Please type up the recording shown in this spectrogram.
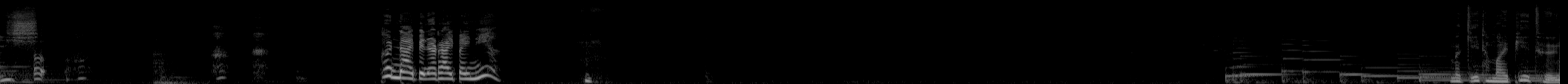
อิ๊ชเอ่อ พื่อนนายเป็นอะไรไปเนี่ย เมื่อกี้ทำไมพี่ถึง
